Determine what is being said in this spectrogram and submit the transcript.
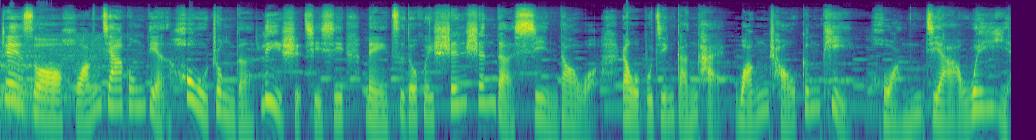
这所皇家宫殿厚重的历史气息，每次都会深深地吸引到我，让我不禁感慨：王朝更替，皇家威严。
